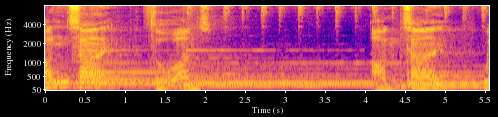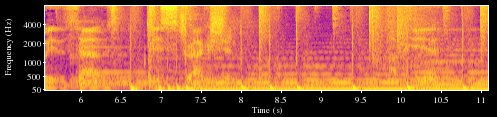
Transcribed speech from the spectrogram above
On time for once. On time without distraction. I'm here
